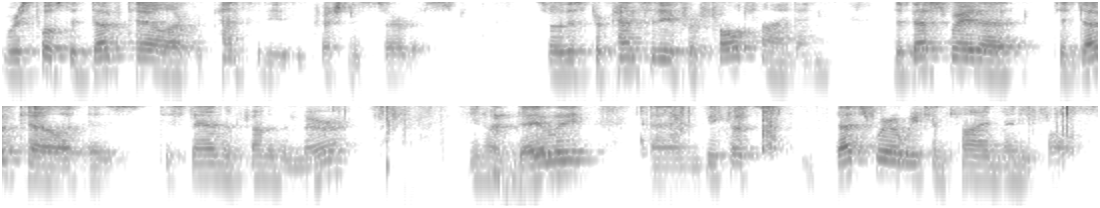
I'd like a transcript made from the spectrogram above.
We're supposed to dovetail our propensities in Krishna's service. So this propensity for fault finding the best way to, to dovetail it is to stand in front of the mirror, you know, daily, and because that's where we can find many faults.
